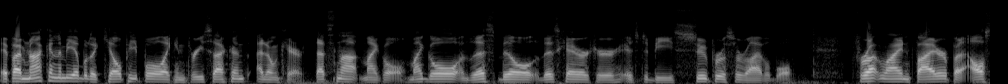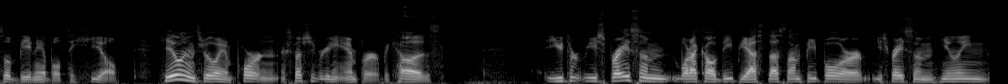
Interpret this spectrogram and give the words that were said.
If I'm not going to be able to kill people like in three seconds, I don't care. That's not my goal. My goal in this build, this character, is to be super survivable. Frontline fighter, but also being able to heal healing is really important, especially if you're getting Emperor, because you you spray some what I call DPS dust on people, or you spray some healing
